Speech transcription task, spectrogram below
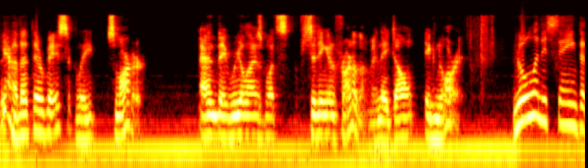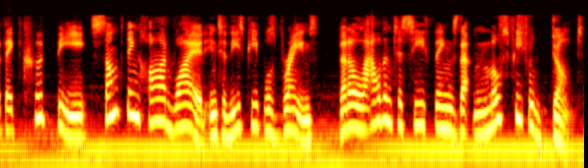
Yeah, that they're basically smarter. And they realize what's sitting in front of them and they don't ignore it. Nolan is saying that there could be something hardwired into these people's brains that allow them to see things that most people don't.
